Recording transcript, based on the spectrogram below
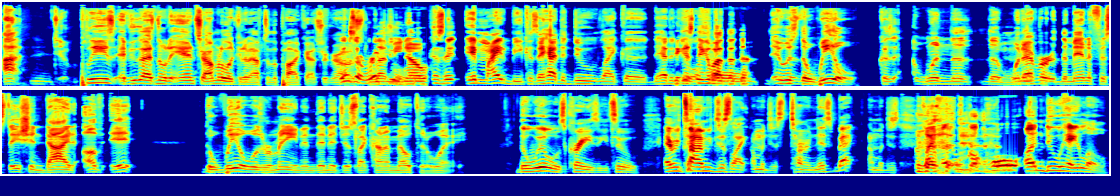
I please, if you guys know the answer, I'm gonna look it up after the podcast. It was Regardless, let me know because it, it might be because they had to do like a they had to because think about the, the it was the wheel because when the the Mhm. whatever the manifestation died of it, the wheel was remained and then it just like kind of melted away. the wheel was crazy too. Every time you just like, I'm gonna just turn this back. I'm gonna just like it was a whole undo halo.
